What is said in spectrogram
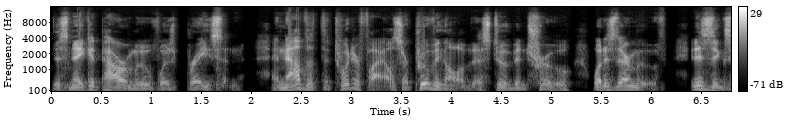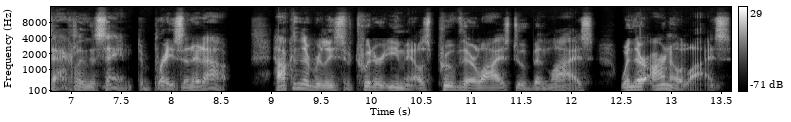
This naked power move was brazen. And now that the Twitter files are proving all of this to have been true, what is their move? It is exactly the same to brazen it out. How can the release of Twitter emails prove their lies to have been lies when there are no lies?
